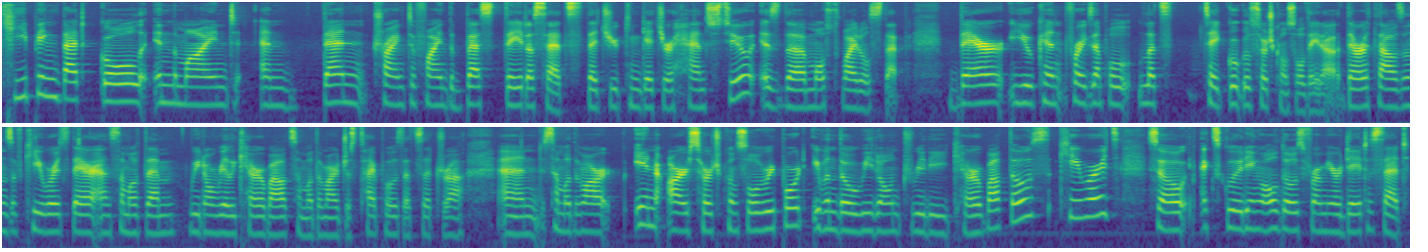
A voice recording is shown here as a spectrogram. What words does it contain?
keeping that goal in the mind and then trying to find the best data sets that you can get your hands to is the most vital step. There you can, for example, let's take Google Search Console data. There are thousands of keywords there, and some of them we don't really care about. Some of them are just typos, etc. And some of them are in our Search Console report, even though we don't really care about those keywords. So excluding all those from your data set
